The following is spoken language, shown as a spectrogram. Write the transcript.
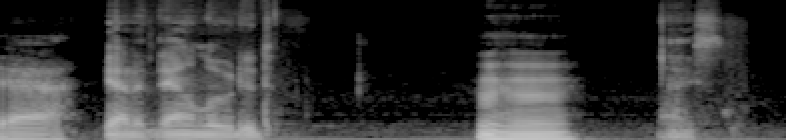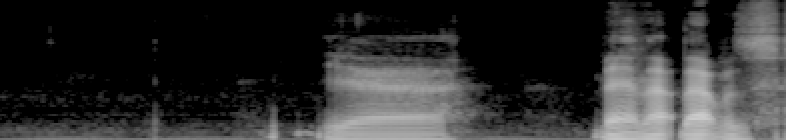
Yeah. Got it downloaded. Mm-hmm. Nice. Yeah. Man, that that was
